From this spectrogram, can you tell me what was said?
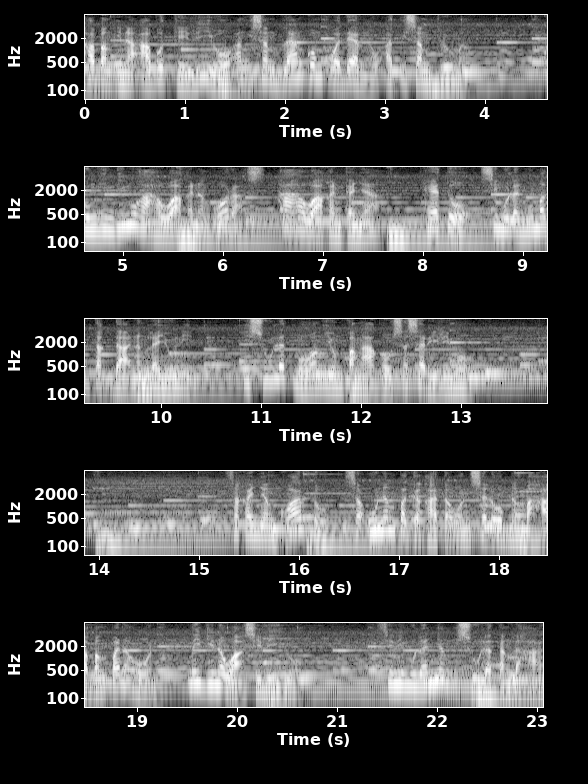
habang inaabot kay Leo ang isang blankong kwaderno at isang pluma. Kung hindi mo hahawakan ang oras, hahawakan ka niya. Heto, simulan mo magtakda ng layunin. Isulat mo ang iyong pangako sa sarili mo. Sa kanyang kwarto, sa unang pagkakataon sa loob ng mahabang panahon, may ginawa si Leo. Sinimulan niyang isulat ang lahat,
